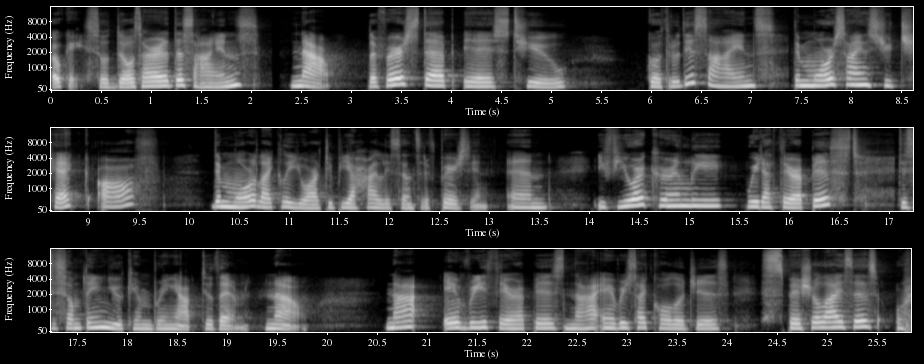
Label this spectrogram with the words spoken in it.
Okay, so those are the signs. Now, the first step is to go through these signs. The more signs you check off, the more likely you are to be a highly sensitive person. And if you are currently with a therapist, this is something you can bring up to them. Now, not every therapist, not every psychologist specializes or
